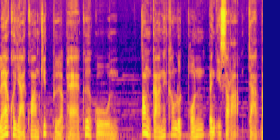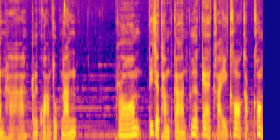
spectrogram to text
แล้วขยายความคิดเผื่อแผ่เกื้อกูล ต้องการให้เขาหลุดพ้นเป็นอิสระจากปัญหาหรือความทุกข์นั้น พร้อมที่จะทำการเพื่อแก้ไขข้อคับข้อง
